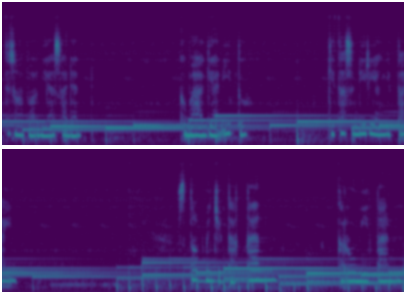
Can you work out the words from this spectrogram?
itu sangat luar biasa dan kebahagiaan itu kita sendiri yang nyiptain stop menciptakan kerumitan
